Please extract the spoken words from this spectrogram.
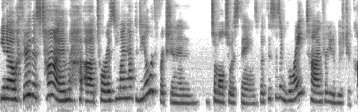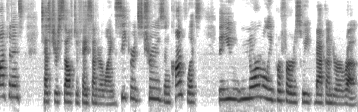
you know, through this time, uh, Taurus, you might have to deal with friction and tumultuous things, but this is a great time for you to boost your confidence, test yourself to face underlying secrets, truths, and conflicts that you normally prefer to sweep back under a rug.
